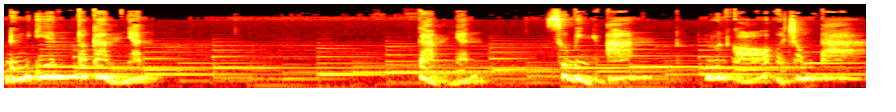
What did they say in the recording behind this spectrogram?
Đứng yên và cảm nhận. Cảm nhận sự bình an luôn có ở trong ta.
